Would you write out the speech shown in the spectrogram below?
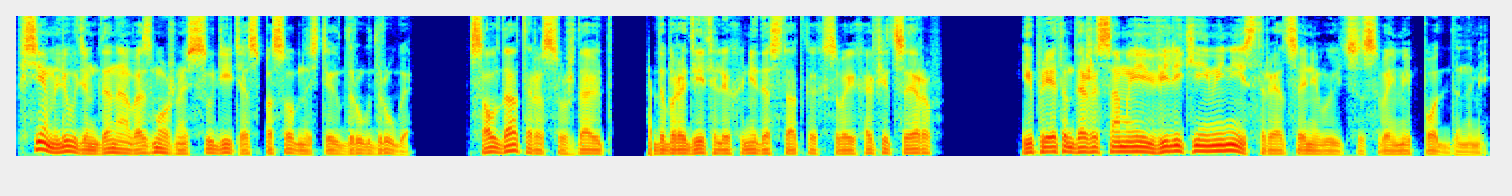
Всем людям дана возможность судить о способностях друг друга. Солдаты рассуждают добродетелях и недостатках своих офицеров, и при этом даже самые великие министры оцениваются своими подданными.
